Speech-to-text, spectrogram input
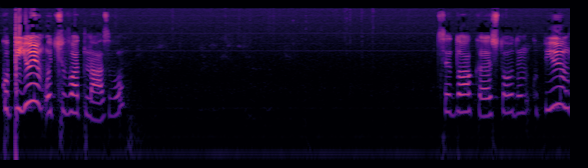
Копіюємо оцю от назву. Це док 101. Копіюємо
